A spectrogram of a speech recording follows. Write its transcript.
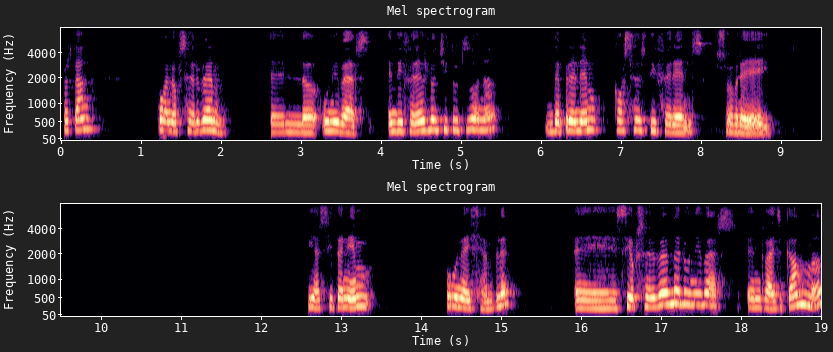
Per tant, quan observem l'univers en diferents longituds d'ona, deprenem coses diferents sobre ell. I així tenim un exemple Eh, si observem l'univers en raigs gamma,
